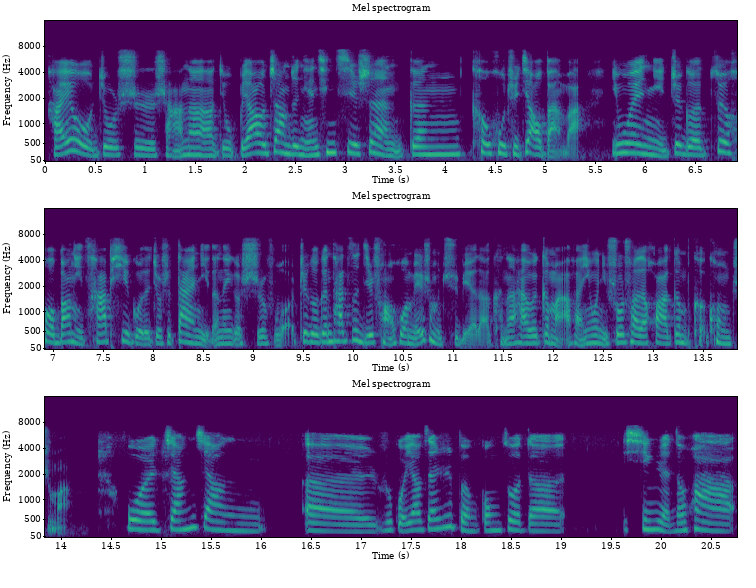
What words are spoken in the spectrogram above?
还有就是啥呢？就不要仗着年轻气盛跟客户去叫板吧，因为你这个最后帮你擦屁股的就是带你的那个师傅，这个跟他自己闯祸没什么区别的，可能还会更麻烦，因为你说出来的话更不可控制嘛。我讲讲，呃，如果要在日本工作的新人的话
